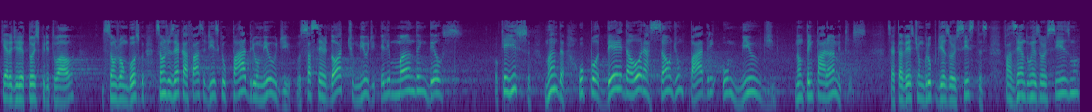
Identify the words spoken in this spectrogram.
que era diretor espiritual de São João Bosco, São José Cafasso diz que o padre humilde, o sacerdote humilde, ele manda em Deus. O que é isso? Manda o poder da oração de um padre humilde. Não tem parâmetros. Certa vez tinha um grupo de exorcistas fazendo um exorcismo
